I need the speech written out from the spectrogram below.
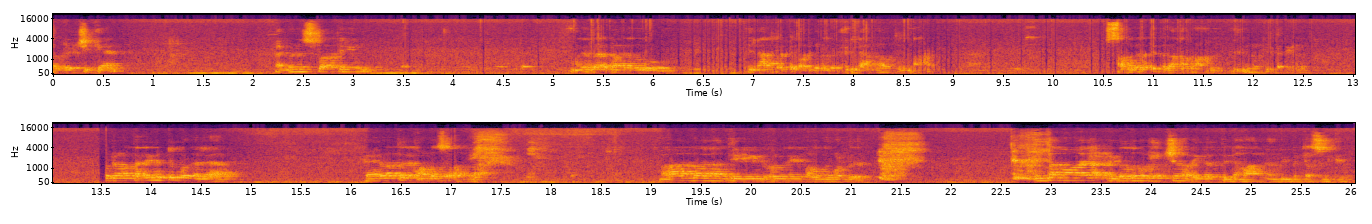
സംരക്ഷിക്കാൻ കമ്മ്യൂണിസ്റ്റ് പാർട്ടിയും മതപരവും ജനാധിപത്യവാദികളും എല്ലാം നടത്തുന്നതാണ് സമരത്തിൽ ഭാഗമാണ് നിങ്ങൾക്ക് തെരഞ്ഞെടുപ്പ്. ഒരാൾ തെരഞ്ഞെടുക്കുമ്പോഴെല്ലാം കേരളത്തിലെ കോൺഗ്രസ് പാർട്ടി മഹാത്മാഗാന്ധിയെയും നെഹ്റുവിനെയും മറന്നുകൊണ്ട് ഉചിതമായ ഇടതുപക്ഷ വൈകത്തിന്റെ മാർഗം പിൻപറ്റാൻ ശ്രമിക്കുന്നു.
